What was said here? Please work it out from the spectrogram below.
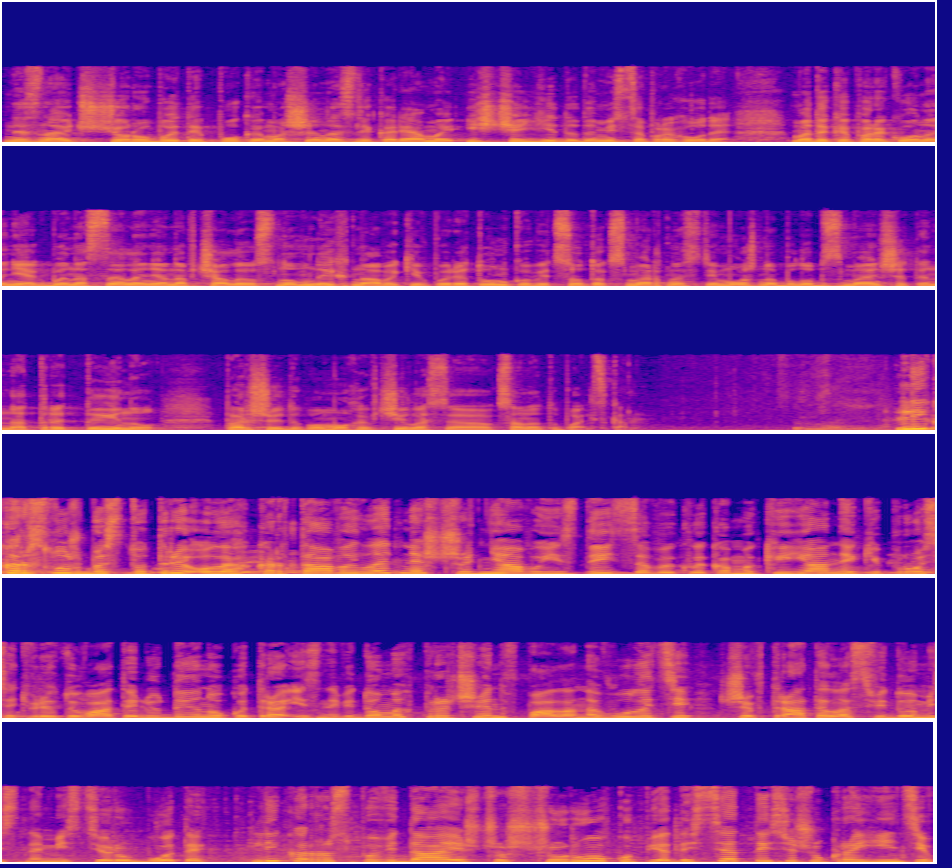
не знають, що робити, поки машина з лікарями іще їде до місця пригоди. Медики переконані, якби населення навчали основних навиків порятунку, відсоток смертності можна було б зменшити на третину. Першої допомоги вчилася Оксана Тупальська. Лікар служби 103 Олег Картавий ледь не щодня виїздить за викликами киян, які просять врятувати людину, котра із невідомих причин впала на вулиці чи втратила свідомість на місці роботи. Лікар розповідає, що щороку 50 тисяч українців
